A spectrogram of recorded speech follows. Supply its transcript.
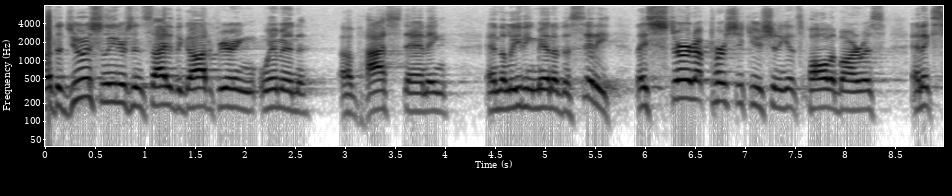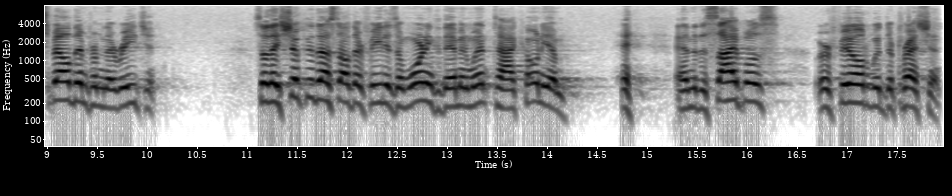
But the Jewish leaders incited the God fearing women of high standing and the leading men of the city. They stirred up persecution against Paul and Barnabas and expelled them from their region. So they shook the dust off their feet as a warning to them and went to Iconium. and the disciples were filled with depression.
